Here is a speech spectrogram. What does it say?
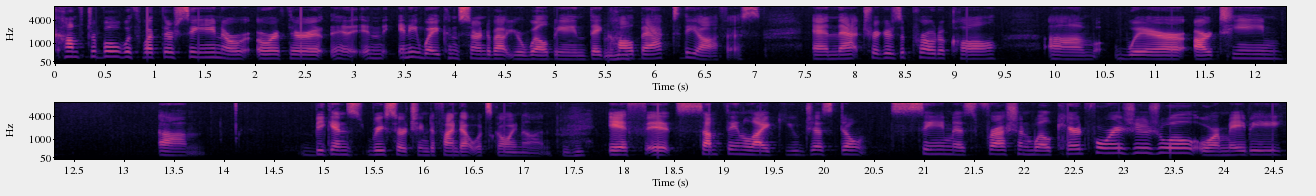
comfortable with what they're seeing or, or if they're i- in any way concerned about your well-being, they call back to the office. And that triggers a protocol um, where our team um, begins researching to find out what's going on. Mm-hmm. If it's something like you just don't seem as fresh and well cared for as usual, or maybe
